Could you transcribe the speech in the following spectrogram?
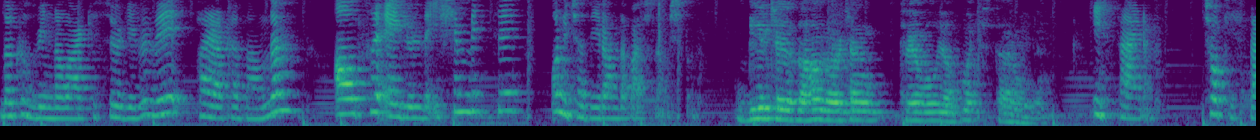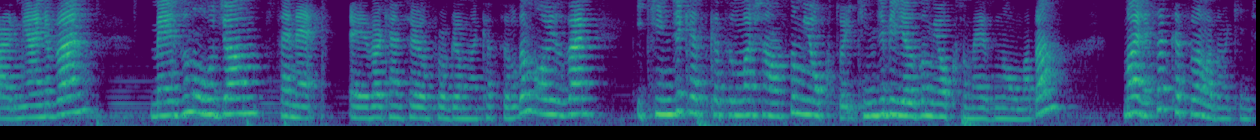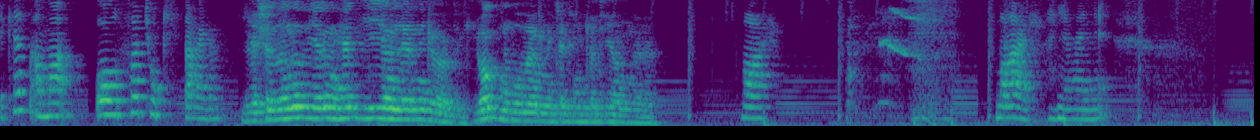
9000 dolar küsür gibi bir para kazandım. 6 Eylül'de işim bitti. 13 Haziran'da başlamıştım. Bir kez daha Work and Travel yapmak ister miydin? İsterdim. Çok isterdim. Yani ben mezun olacağım sene e, Work and Travel programına katıldım. O yüzden ikinci kez katılma şansım yoktu. İkinci bir yazım yoktu mezun olmadan. Maalesef katılamadım ikinci kez ama olsa çok isterdim. Yaşadığınız yerin hep iyi yönlerini gördük. Yok mu bu memleketin kötü yanları? Var. Var yani.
